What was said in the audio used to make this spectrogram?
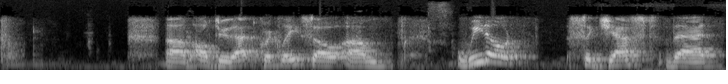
Um, I'll do that quickly. So um, we don't suggest that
